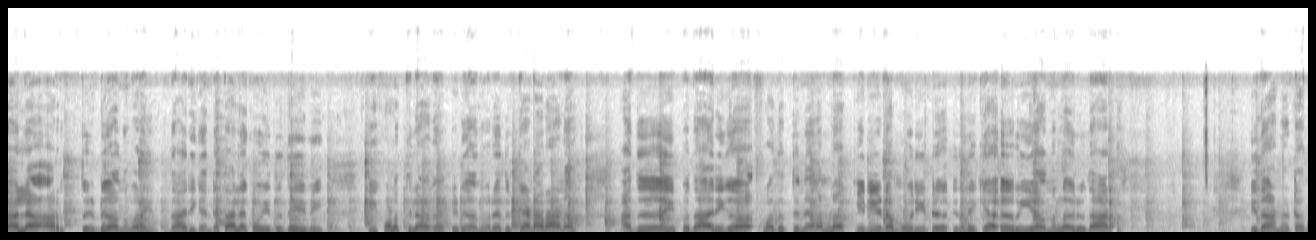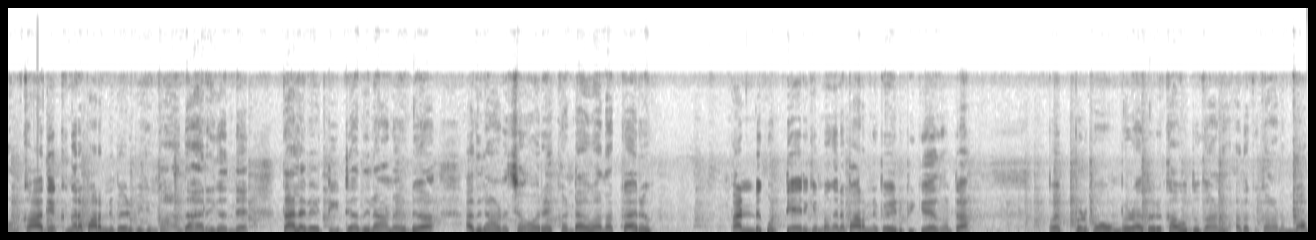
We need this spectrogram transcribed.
തല അറുത്ത് ഇടുക എന്ന് പറയും. ദാരികന്റെ തല കൊയ്ത് ദേവി ഈ കുളത്തിലാണ് ഇടുക എന്ന് പറയും. അതൊരു കിണറാണ്. അത് ഇപ്പോൾ ദാരിക വധത്തിന് നമ്മൾ കിരീടം ഊരിയിട്ട് ഇതിലേക്ക് എറിയുക എന്നുള്ള ഒരു ധാര ഇതാണ് കേട്ടോ നമുക്ക് ആദ്യമൊക്കെ ഇങ്ങനെ പറഞ്ഞ് പേടിപ്പിക്കും. ദാരികന്റെ തല വെട്ടിയിട്ട് അതിലാണ് ഇടുക. അതിലാണ് ചോരയൊക്കെ ഉണ്ടാവുക എന്നൊക്കെ ഒരു പണ്ട് കുട്ടിയായിരിക്കുമ്പോൾ അങ്ങനെ പറഞ്ഞ് പേടിപ്പിക്കുമായിരുന്നു കേട്ടോ അപ്പോൾ എപ്പോഴും പോകുമ്പോഴും അതൊരു കൗതുകമാണ് അതൊക്കെ കാണുമ്പോൾ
